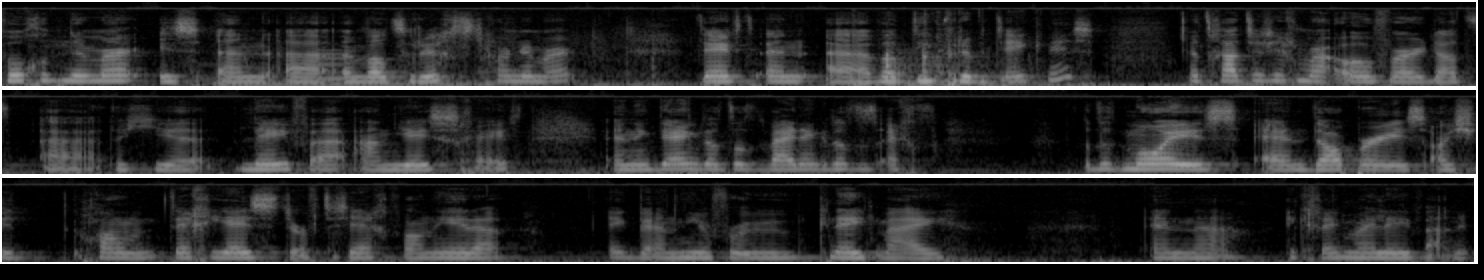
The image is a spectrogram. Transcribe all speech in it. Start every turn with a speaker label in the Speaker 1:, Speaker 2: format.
Speaker 1: het nummer is een, eh, een wat rustiger nummer. Het heeft een eh, wat diepere betekenis. Het gaat er zeg maar over dat, eh, dat je leven aan Jezus geeft. En ik denk dat, dat wij denken dat het echt dat het mooi is en dapper is als je gewoon tegen Jezus durft te zeggen van Heer, ik ben hier voor u, kneed mij en ik geef mijn leven aan u.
